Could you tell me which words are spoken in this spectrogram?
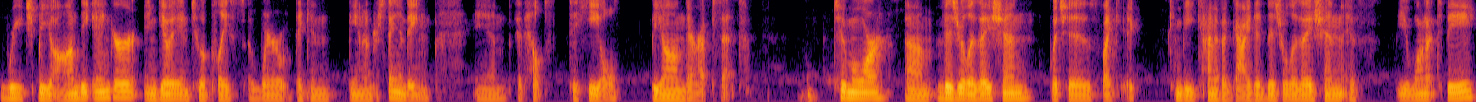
reach beyond the anger and get it into a place where they can be an understanding and it helps to heal beyond their upset. Two more um, visualization, which is like it can be kind of a guided visualization if you want it to be,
